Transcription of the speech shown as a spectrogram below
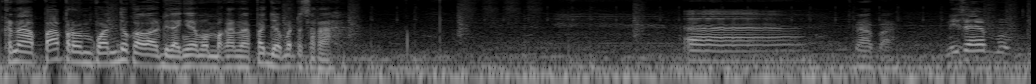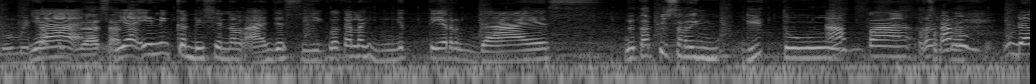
Kenapa perempuan tuh kalau ditanya mau makan apa jawabnya terserah Eh, kenapa? Ini saya mau mau minta ya penjelasan. ya ini conditional aja sih. Gue kan lagi nyetir guys. Nggak, tapi sering gitu. Apa? Lo kan udah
